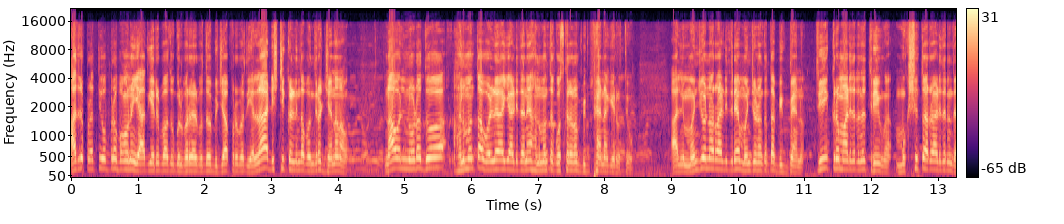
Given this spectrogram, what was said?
ಆದರೆ ಪ್ರತಿಯೊಬ್ಬರ ಭಾವನೆ ಯಾದಗಿರಿ ಇರ್ಬೋದು, ಗುಲ್ಬರ್ಗ ಇರ್ಬೋದು, ಬಿಜಾಪುರ ಇರ್ಬೋದು, ಎಲ್ಲ ಡಿಸ್ಟಿಕ್ಗಳಿಂದ ಬಂದಿರೋ ಜನ ನಾವು. ನಾವು ಅಲ್ಲಿ ನೋಡೋದು ಹನುಮಂತ ಒಳ್ಳೆಯಾಗಿ ಆಡಿದ್ದಾನೆ ಹನುಮಂತಗೋಸ್ಕರ ನಾವು ಬಿಗ್ ಫ್ಯಾನ್ ಆಗಿರ್ತೀವಿ ಅಲ್ಲಿ ಮಂಜುಣ್ಣವ್ರು ಆಡಿದರೆ ಮಂಜುಣ್ಣಕ್ಕಂತ ಬಿಗ್ ಫ್ಯಾನು ತ್ರಿವಿಕ್ರಮ್ ಆಡಿದ್ರಿಂದ ತ್ರಿ ಮುಕ್ಷಿತ್ ಅವ್ರು ಆಡಿದ್ರಿಂದ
